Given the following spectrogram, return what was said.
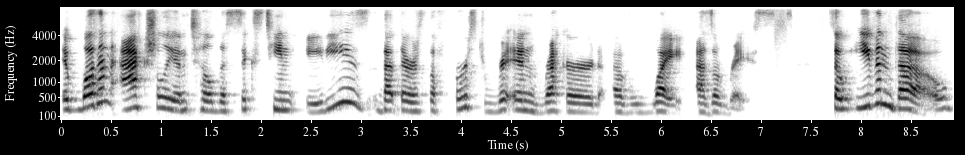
It wasn't actually until the 1680s that there's the first written record of white as a race. So even though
